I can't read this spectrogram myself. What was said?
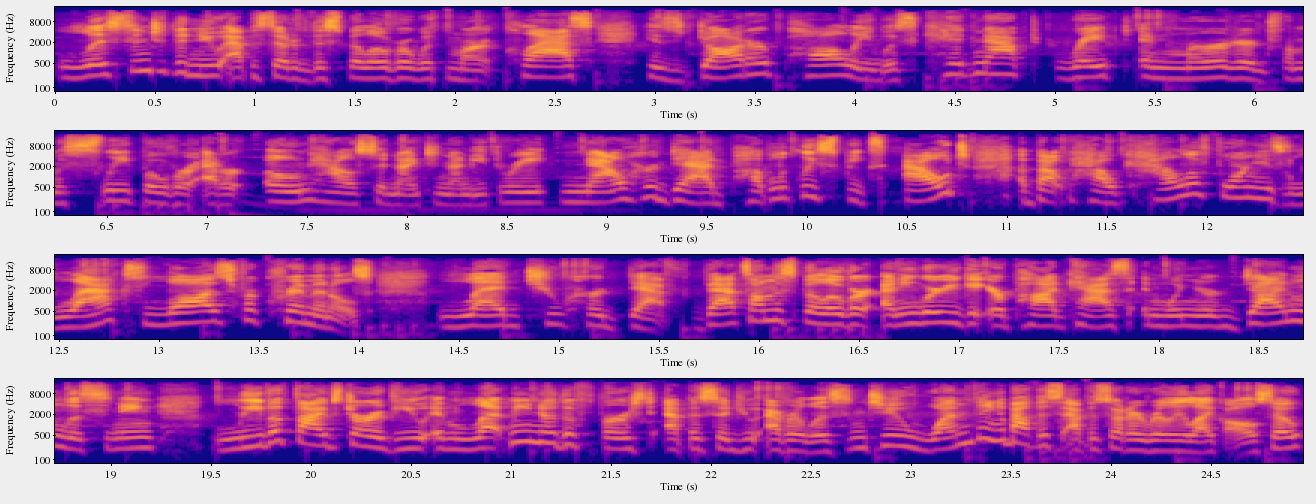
listen to the new episode of The Spillover with Marc Klaas. His daughter Polly was kidnapped, raped, and murdered from a sleepover at her own house in 1993. Now her dad publicly speaks out about how California's lax laws for criminals led to her death. That's on The Spillover anywhere you get your podcast. And when you're done listening, leave a five star review and let me know the first episode you ever listened to. One thing about this episode I really like also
